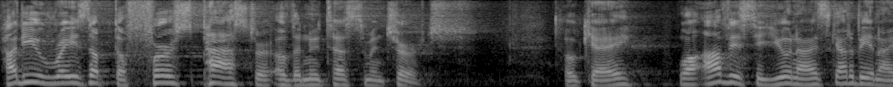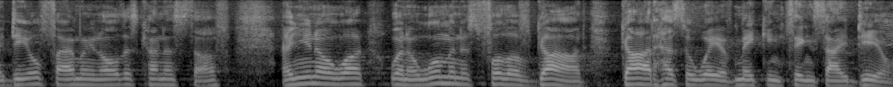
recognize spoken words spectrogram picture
How do you raise up the first pastor of the New Testament church? Okay, well, obviously, you and I, it's got to be an ideal family and all this kind of stuff. And you know what? When a woman is full of God, God has a way of making things ideal.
